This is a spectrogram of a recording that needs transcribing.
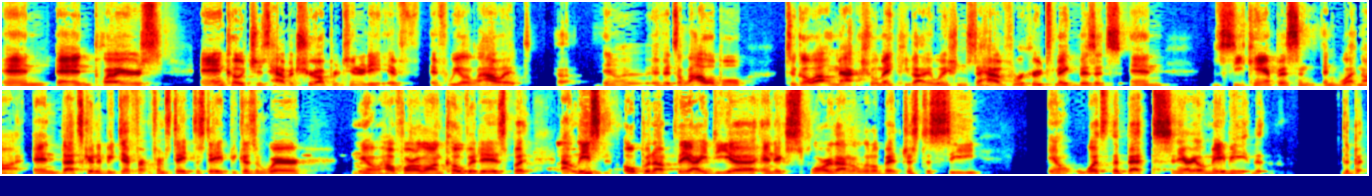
and and players and coaches have a true opportunity if if we allow it, uh, you know, if it's allowable to go out and actually make evaluations, to have recruits make visits and see campus and, and whatnot. And that's going to be different from state to state because of where, you know, how far along COVID is, but at least open up the idea and explore that a little bit just to see, you know, what's the best scenario. Maybe the, the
